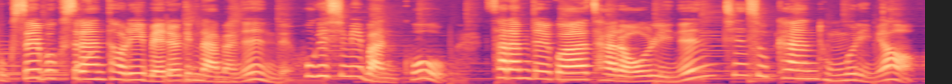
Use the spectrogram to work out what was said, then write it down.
복슬복슬한 털이 매력인 라마는 호기심이 많고 사람들과 잘 어울리는 친숙한 동물이며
